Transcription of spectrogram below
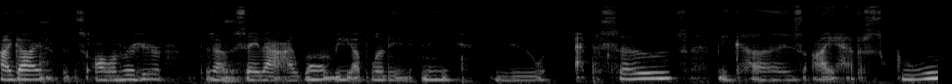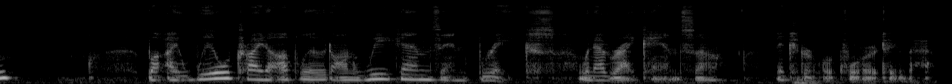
Hi guys, it's Oliver here. Just have to say that I won't be uploading any new episodes because I have school. But I will try to upload on weekends and breaks whenever I can, so make sure to look forward to that.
